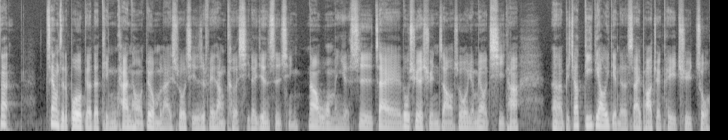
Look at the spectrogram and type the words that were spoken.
那这样子的博格的停刊哈，对我们来说其实是非常可惜的一件事情。那我们也是在陆续的寻找，说有没有其他呃比较低调一点的 side project 可以去做。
